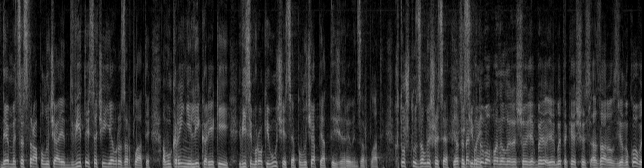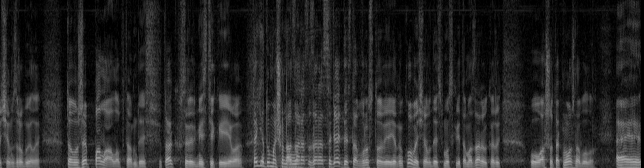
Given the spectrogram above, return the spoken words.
де медсестра отримує 2 тисячі євро зарплати, а в Україні лікар, який 8 років учиться, отримує 5 тисяч гривень зарплати. Хто ж тут залишиться? Я це так подумав, пане Олеже, що якби, якби таке щось Азаров з Януковичем зробили, то вже палало б там десь, так, в середмісті Києва. Та я думаю, що на А зараз, зараз сидять десь там в Ростові Янукович, а десь в Москві там Азаров і кажуть, о, а що так можна було? Е,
